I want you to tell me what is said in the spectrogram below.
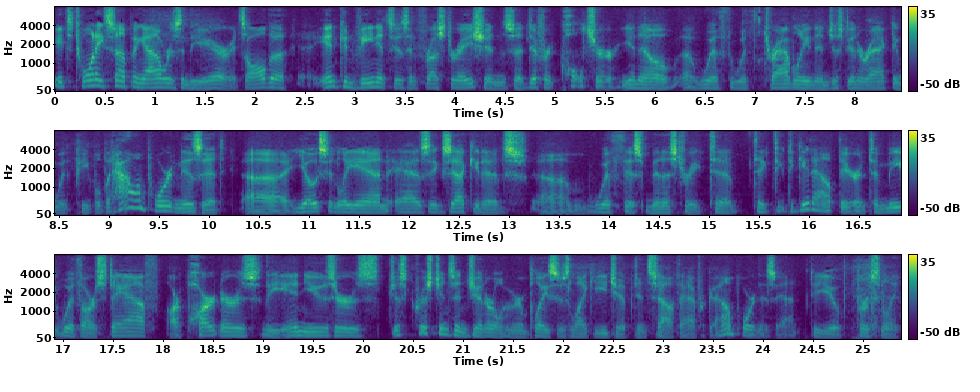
it's 20 something hours in the air. It's all the inconveniences and frustrations, a different culture, you know, uh, with, with traveling and just interacting with people. But how important is it, uh, Jos and Leanne, as executives um, with this ministry to, to, to, to get out there? And to meet with our staff, our partners, the end users, just Christians in general who are in places like Egypt and South Africa. How important is that to you personally?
